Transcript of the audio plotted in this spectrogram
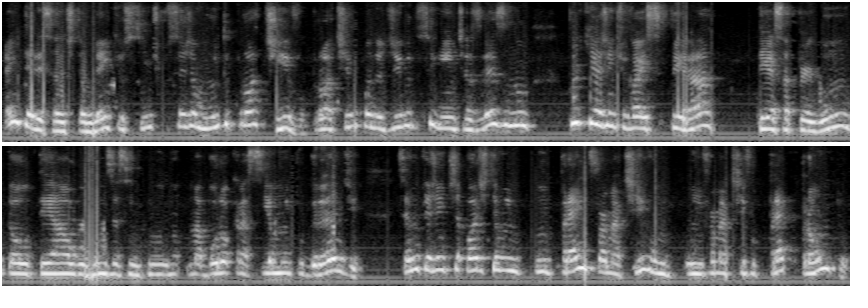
É interessante também que o síndico seja muito proativo. Proativo quando eu digo o seguinte, às vezes não, porque a gente vai esperar ter essa pergunta ou ter algo, vamos dizer assim, com uma burocracia muito grande, sendo que a gente já pode ter um, um pré-informativo, um, um informativo pré-pronto,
